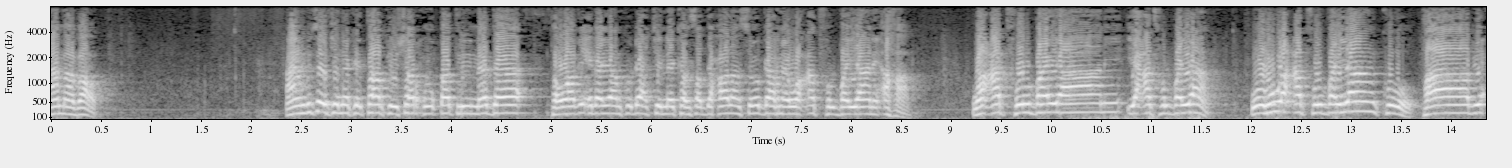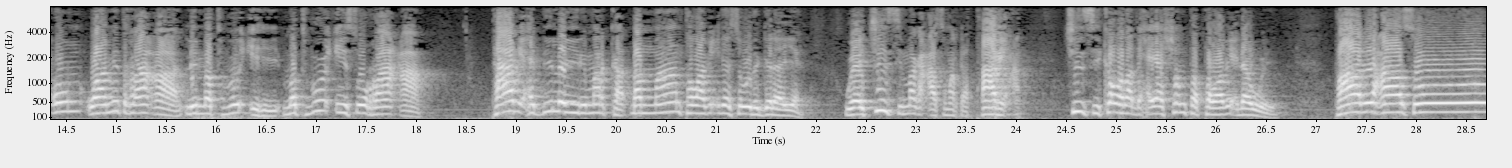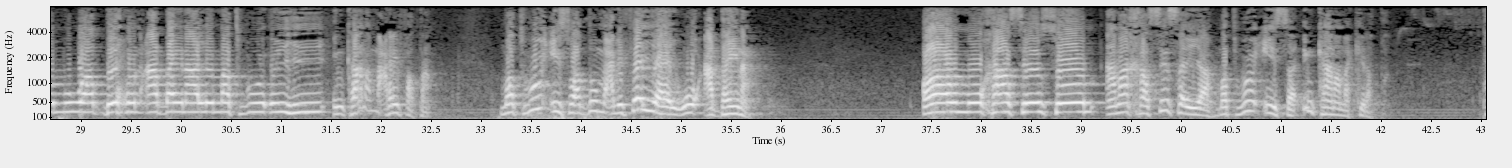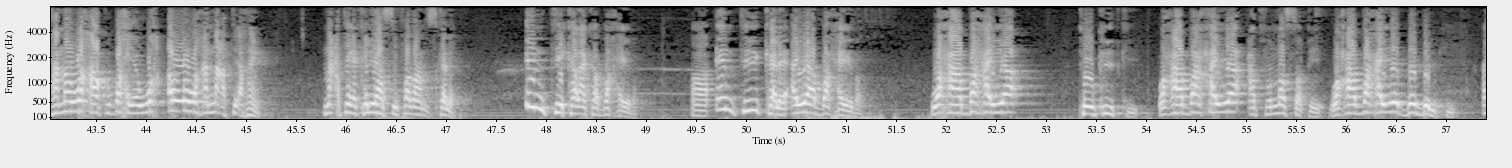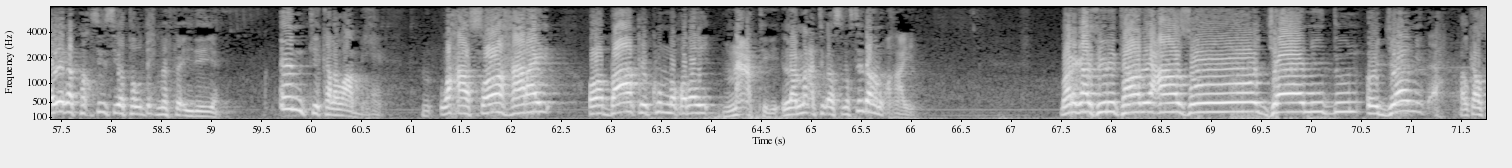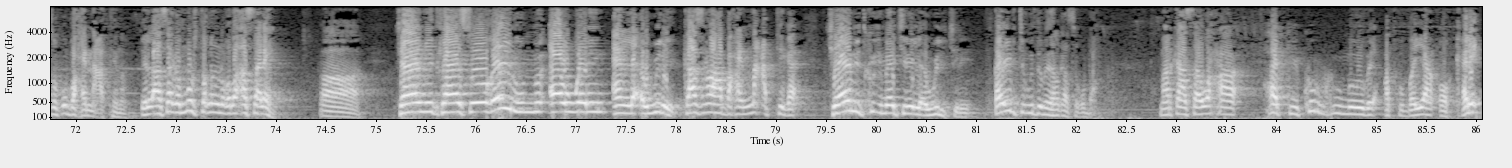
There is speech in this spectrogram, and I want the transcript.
ama bacd waxaan ku soo jirnay kitaabkii sharxu qatri nadaa tawaabicda ayaan ku dhex jirnay kan saddexaadan soo gaarnay waa cadfulbayaani ahaa. Wa cadfulbayaani iyo cadfulbayaan wa huwa cadfubayaanku taabicun waa mid raacaa limatbuucihi matbuuciisu raacaa taabic haddii la yidhi marka dhammaan tawaabicdaa soo wada gelayaan waa jinsi magacaas marka taabica jinsi ka dhexeeya shanta tawaabicdaa weeye taabicaasoo muwadixun cadaynaa limatbuucihi. In kaana macrifatan. Matbuuciisu hadduu macrifo yahay wuu cadayna oo mukhasisun ama khasisaya matbuuciisa in kaana nakirata. Tanna waxaa ku baxaya wax alla waxaa nacti ahayn. Nactiga keliyaha sifadan iska leh. Intii kale ka baxayda intii kale ayaa baxayda waxaa baxaya tawkiidkii waxaa baxaya cadfu nasaqi waxaa baxaya bedelkii ayaga taksiis iyo tawdix ma faa'iideeyaan. Intii kale waa bixeen waxaa soo haray oo baaqi ku noqday nactigii ilaa nactigu asna sidaanu ahay. Markaasuu yihi taabicaasoo jaamidun oo jaamid ah halkaasuu ku baxay nactina. Ilaa isaga mushtaq inu noqdo asaleh jaamidkaasoo hayru muawalin aan la awilay. Kaasna waxa baxay nactiga jaamid ku imaan jiray la awili jiray. Qaybtii ugu dambeyd halkaas ku baxay markaasaa waxaa xadkii ku rumoobay cadfubayaan oo kali.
